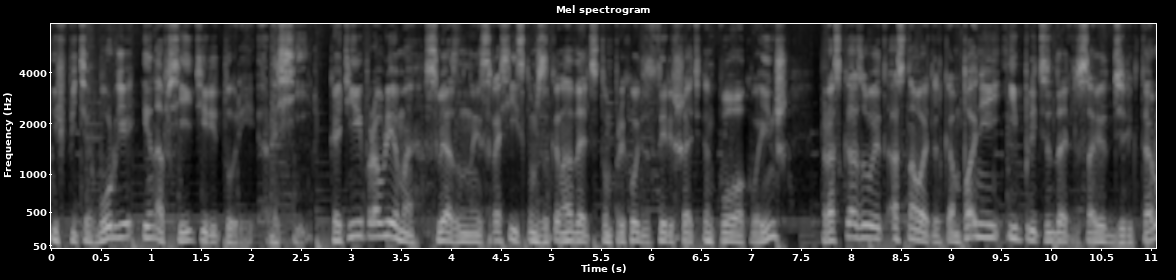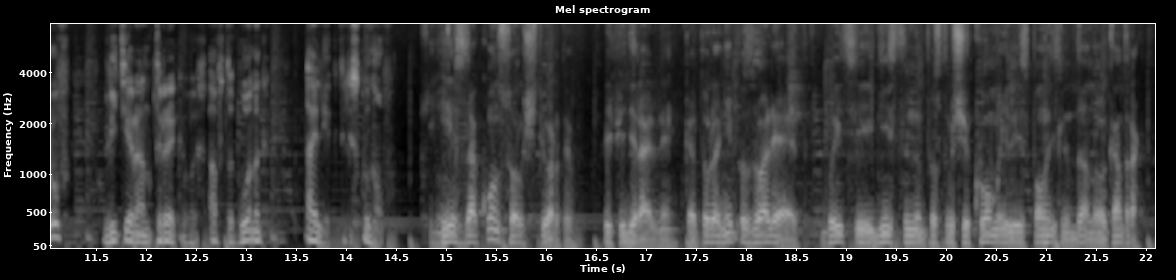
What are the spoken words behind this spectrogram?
И в Петербурге и на всей территории России. Какие проблемы, связанные с российским законодательством, приходится решать НПО «Акваинж», рассказывает основатель компании и председатель совета директоров, ветеран трековых автогонок Олег Трескунов. Есть закон 44 федеральный, который не позволяет быть единственным поставщиком или исполнителем данного контракта.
